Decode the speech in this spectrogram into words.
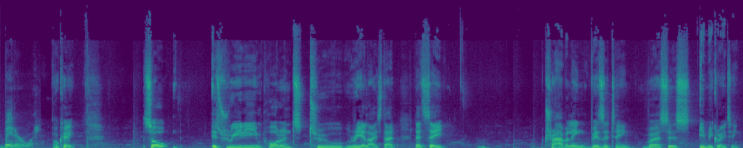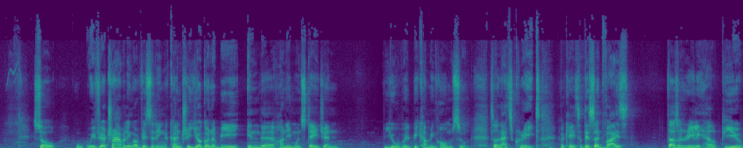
better way? Okay. So it's really important to realize that, let's say, traveling, visiting versus immigrating. So if you're traveling or visiting a country, you're going to be in the honeymoon stage and you will be coming home soon. So that's great. Okay, so this advice doesn't really help you.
